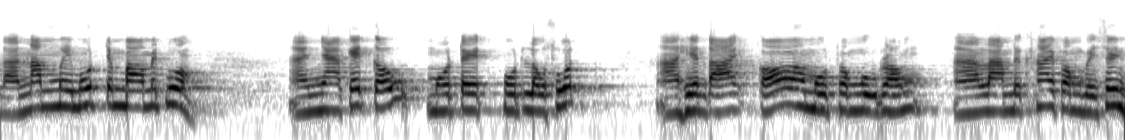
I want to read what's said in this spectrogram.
là 51.3 mét vuông. À, nhà kết cấu một trệt một lầu suốt. À, hiện tại có một phòng ngủ rộng à, làm được hai phòng vệ sinh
